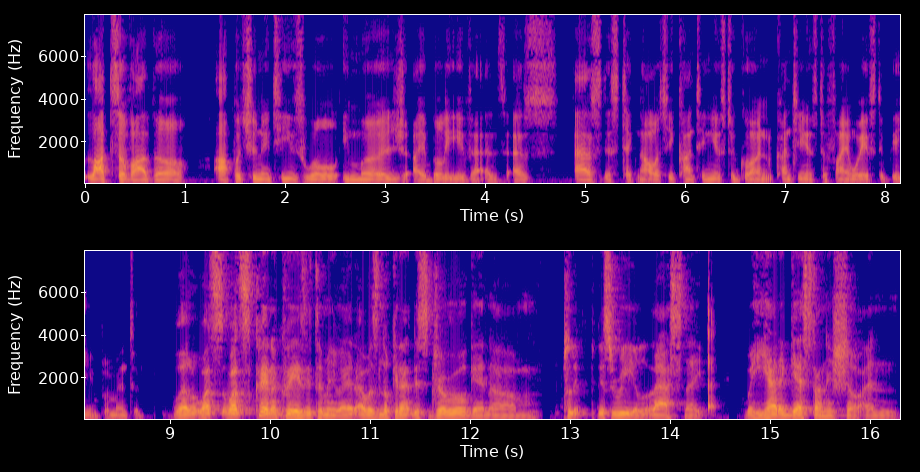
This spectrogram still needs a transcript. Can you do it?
lots of other opportunities will emerge i believe as as as this technology continues to grow and continues to find ways to be implemented Well, what's what's kind of crazy to me, right? I was looking at this Joe Rogan um, clip, this reel last night, where he had a guest on his show, and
